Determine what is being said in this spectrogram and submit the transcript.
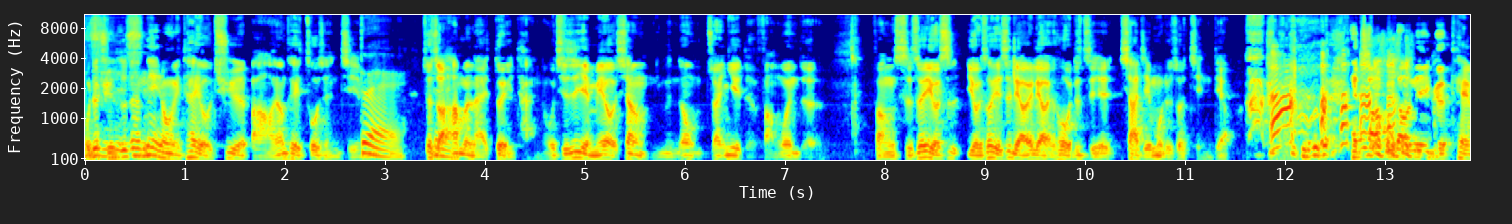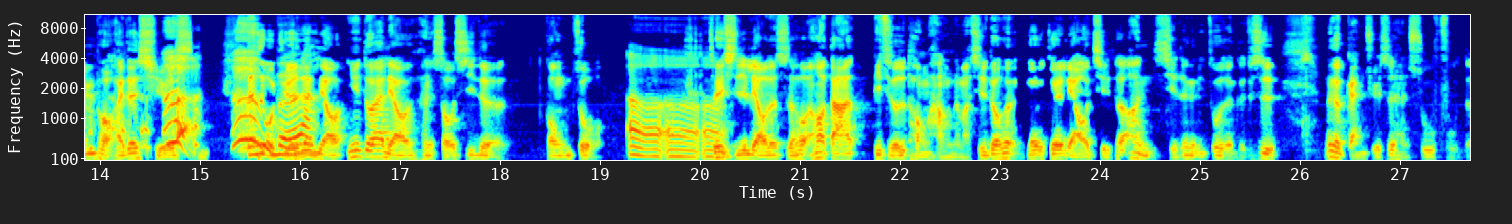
我就觉得这个内容也太有趣了吧，好像可以做成节目，对，就找他们来对谈。我其实也没有像你们那种专业的访问的方式，所以有时有时候也是聊一聊以后，我就直接下节目的时候剪掉 还抓不到那个 tempo，还在学习。但是我觉得在聊，因为都在聊很熟悉的工作，嗯嗯嗯，所以其实聊的时候，然后大家彼此都是同行的嘛，其实都会都会了解，说啊，你写这个，你做这个，就是那个感觉是很舒服的。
